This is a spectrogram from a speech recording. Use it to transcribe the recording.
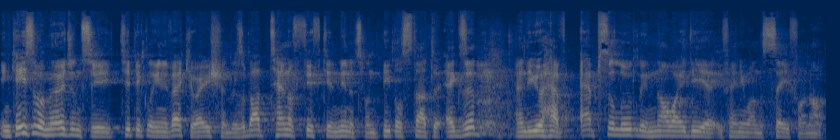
In case of emergency, typically in evacuation, there's about 10 or 15 minutes when people start to exit and you have absolutely no idea if anyone's safe or not.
